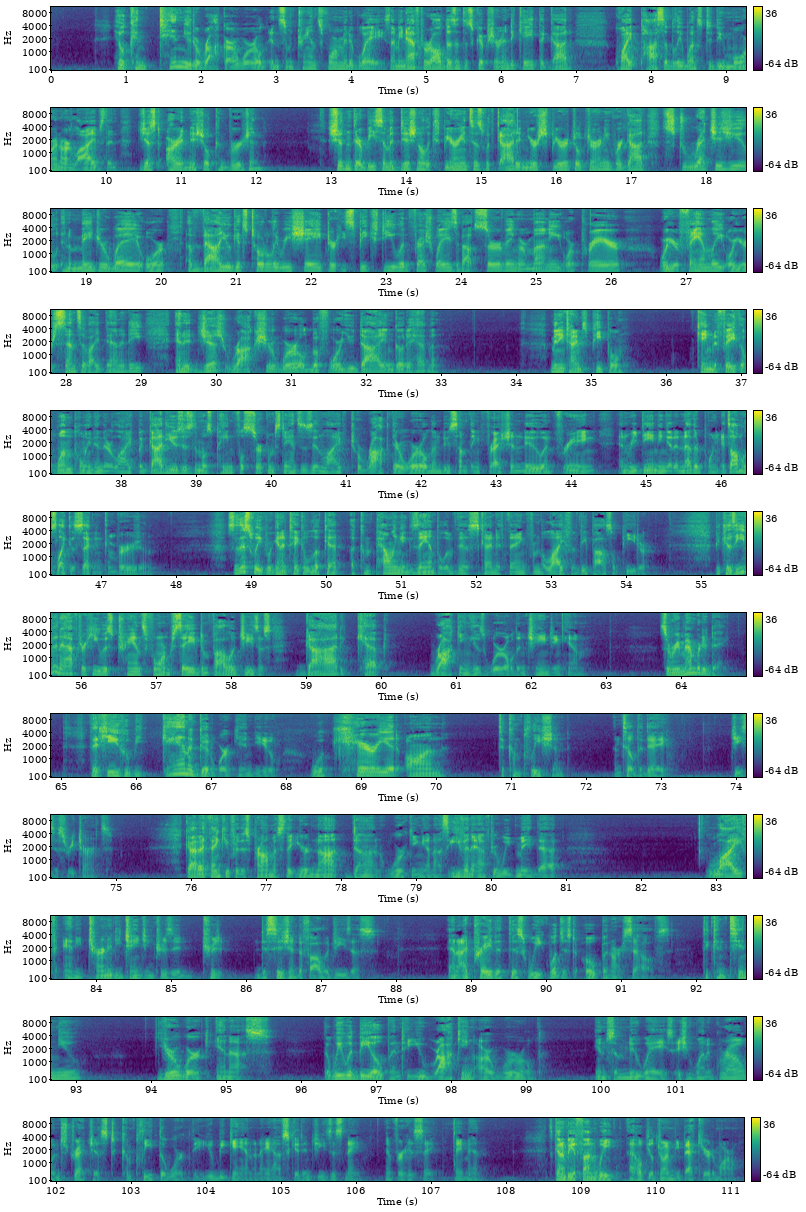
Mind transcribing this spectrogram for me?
He'll continue to rock our world in some transformative ways. I mean, after all, doesn't the scripture indicate that God quite possibly wants to do more in our lives than just our initial conversion? Shouldn't there be some additional experiences with God in your spiritual journey where God stretches you in a major way or a value gets totally reshaped or he speaks to you in fresh ways about serving or money or prayer or your family or your sense of identity, and it just rocks your world before you die and go to heaven. Many times people came to faith at one point in their life, but God uses the most painful circumstances in life to rock their world and do something fresh and new and freeing and redeeming at another point. It's almost like a second conversion. So this week we're going to take a look at a compelling example of this kind of thing from the life of the apostle Peter. Because even after he was transformed, saved, and followed Jesus, God kept rocking his world and changing him. So remember today that he who began a good work in you will carry it on to completion until the day Jesus returns. God, I thank you for this promise that you're not done working in us, even after we've made that life and eternity changing decision to follow Jesus. And I pray that this week we'll just open ourselves to continue your work in us, that we would be open to you rocking our world in some new ways as you want to grow and stretch us to complete the work that you began. And I ask it in Jesus' name and for his sake. Amen. It's going to be a fun week. I hope you'll join me back here tomorrow.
